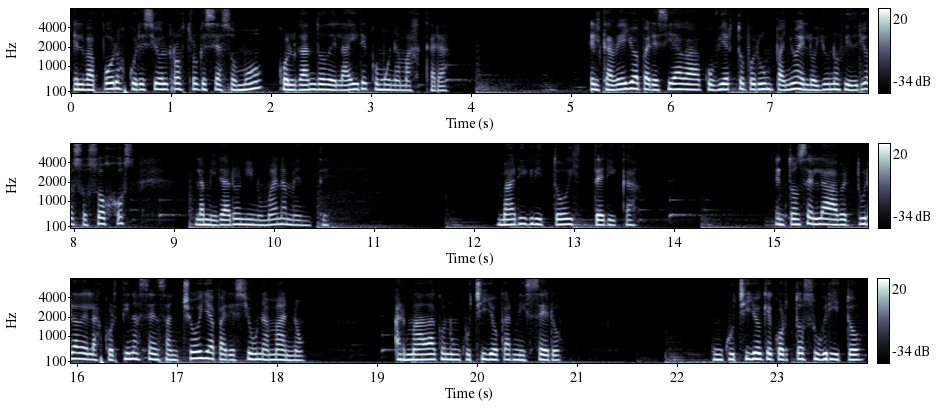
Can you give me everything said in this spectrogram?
el vapor oscureció el rostro que se asomó, colgando del aire como una máscara. El cabello aparecía cubierto por un pañuelo y unos vidriosos ojos la miraron inhumanamente. Mari gritó histérica. Entonces la abertura de las cortinas se ensanchó y apareció una mano, armada con un cuchillo carnicero, un cuchillo que cortó su grito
